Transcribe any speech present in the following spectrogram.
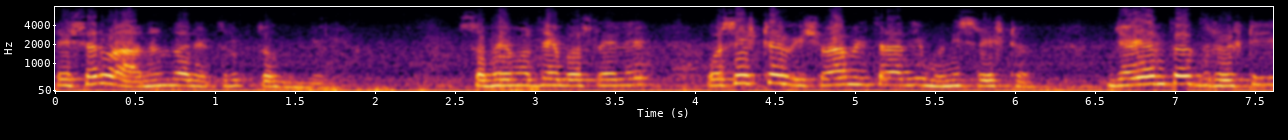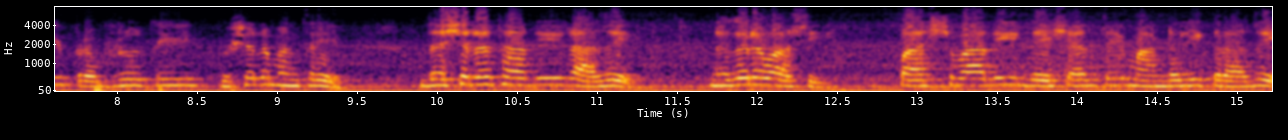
ते सर्व आनंदाने तृप्त होऊन गेले. सभेमध्ये बसलेले वसिष्ठ विश्वामित्रादी मुनिश्रेष्ठ जयंत दृष्टी प्रभृती कुशलमंत्री दशरथादी राजे नगरवासी पाश्वादी देशांचे मांडलिक राजे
